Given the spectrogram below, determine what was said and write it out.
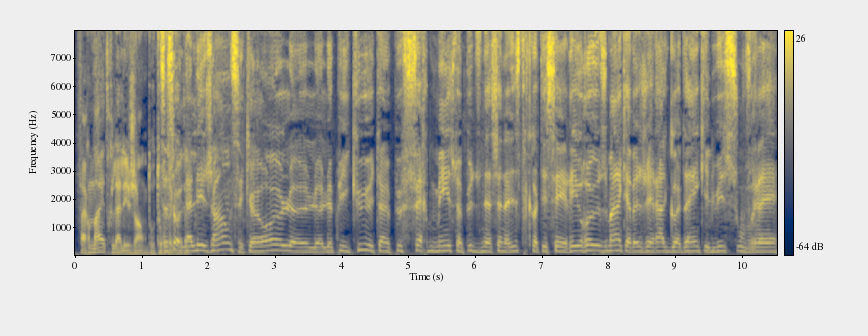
faire naître la légende autour C'est de ça, Godin. la légende, c'est que oh, le, le, le PQ est un peu fermé, c'est un peu du nationalisme tricoté serré. Heureusement qu'il y avait Gérald Godin qui, lui, s'ouvrait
